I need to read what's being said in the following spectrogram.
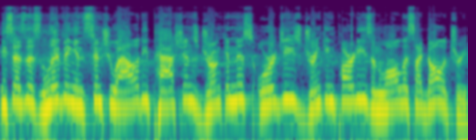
He says this living in sensuality, passions, drunkenness, orgies, drinking parties, and lawless idolatry.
